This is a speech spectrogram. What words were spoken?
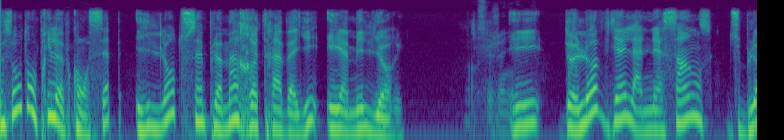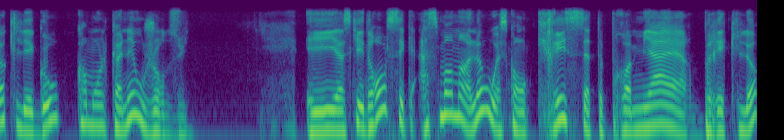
Eux autres ont pris le concept et ils l'ont tout simplement retravaillé et amélioré. Oh. Et de là vient la naissance du bloc Lego comme on le connaît aujourd'hui. Et euh, ce qui est drôle, c'est qu'à ce moment-là, où est-ce qu'on crée cette première brique-là,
